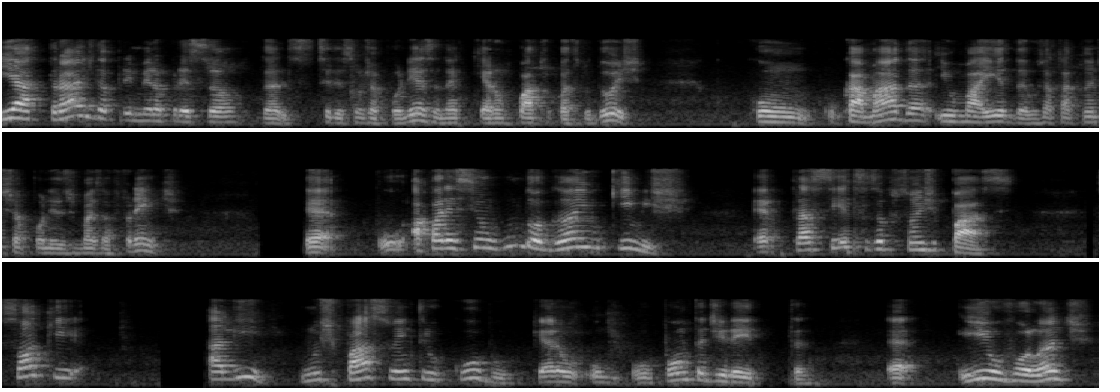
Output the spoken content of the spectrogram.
e atrás da primeira pressão da seleção japonesa, né, que era um 4-4-2, com o Kamada e o Maeda, os atacantes japoneses mais à frente, é, o, apareciam Gundogan e o Kimmich é, para ser essas opções de passe. Só que ali, no espaço entre o cubo, que era o, o, o ponta direita, é, e o volante,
